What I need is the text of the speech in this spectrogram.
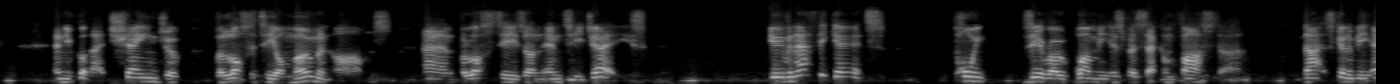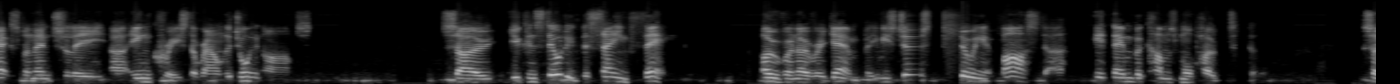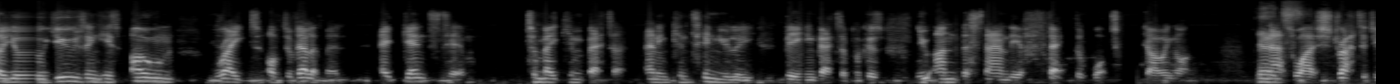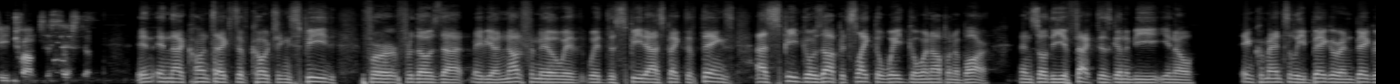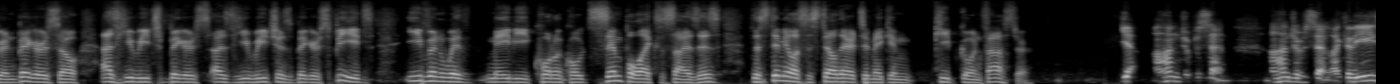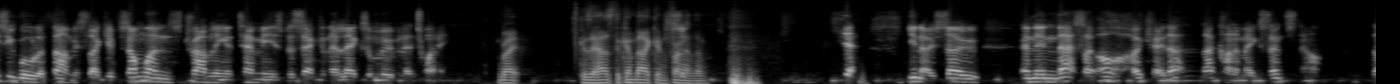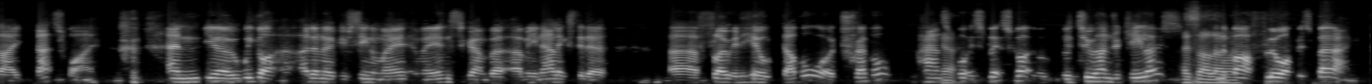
and you've got that change of velocity on moment arms and velocities on MTJs if an athlete gets 0.01 meters per second faster that's going to be exponentially uh, increased around the joint arms so you can still do the same thing over and over again. But if he's just doing it faster, it then becomes more potent. So you're using his own rate of development against him to make him better and in continually being better because you understand the effect of what's going on. Yeah, and that's why strategy trumps a system in, in that context of coaching speed for for those that maybe are not familiar with with the speed aspect of things as speed goes up it's like the weight going up on a bar and so the effect is going to be you know incrementally bigger and bigger and bigger so as he reach bigger as he reaches bigger speeds even with maybe quote unquote simple exercises the stimulus is still there to make him keep going faster yeah 100% 100%. Like the easy rule of thumb is like if someone's traveling at 10 meters per second, their legs are moving at 20. Right. Because it has to come back in front of them. yeah. You know, so, and then that's like, oh, okay, that, that kind of makes sense now. Like, that's why. and, you know, we got, I don't know if you've seen on my, my Instagram, but I mean, Alex did a, a floated heel double or treble hand yeah. supported split squat with 200 kilos. I saw that. And the one. bar flew off his back.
